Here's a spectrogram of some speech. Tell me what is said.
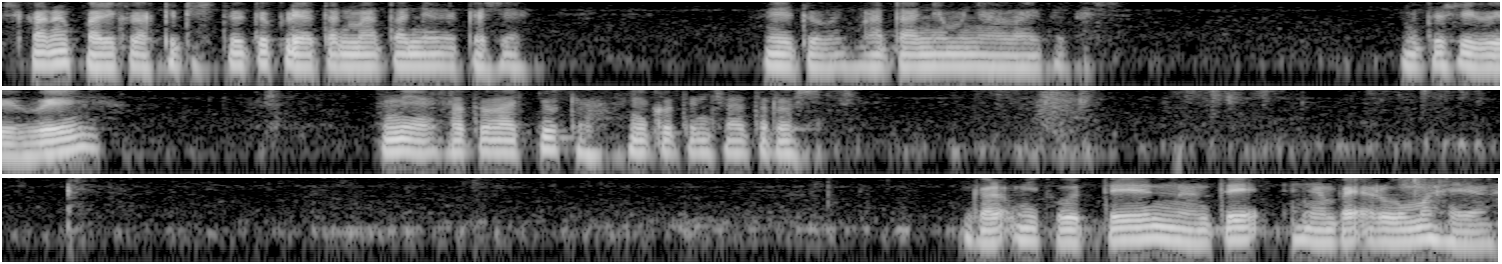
sekarang balik lagi di situ. Itu kelihatan matanya ya guys ya itu matanya menyala itu guys. Itu si WW ini ya satu lagi udah ngikutin saya terus. Kalau ngikutin nanti nyampe rumah ya.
